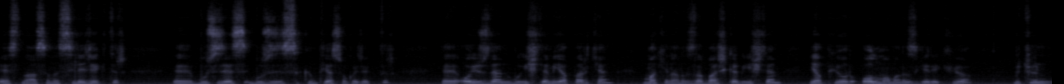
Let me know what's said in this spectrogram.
esnasını silecektir. E, bu size bu sizi sıkıntıya sokacaktır. E, o yüzden bu işlemi yaparken makinenizde başka bir işlem yapıyor olmamanız gerekiyor. Bütün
